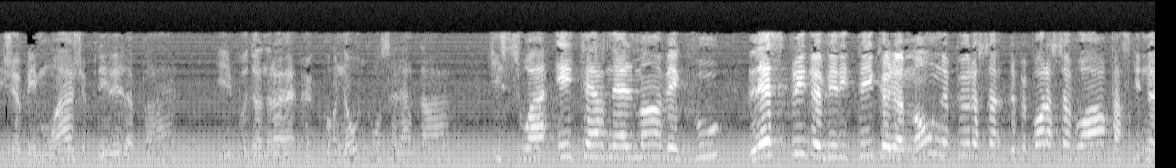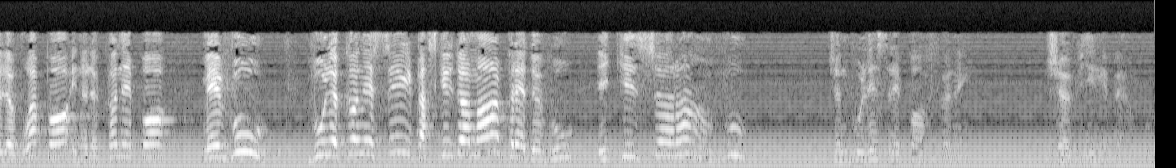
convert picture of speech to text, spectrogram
Et, je, et moi, je prierai le Père, il vous donnera un, autre consolateur qui soit éternellement avec vous, l'Esprit de vérité que le monde ne peut, ne peut pas recevoir parce qu'il ne le voit pas et ne le connaît pas. Mais vous, vous le connaissez parce qu'il demeure près de vous et qu'il sera en vous. Je ne vous laisserai pas orphelin. Je viens vers vous.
